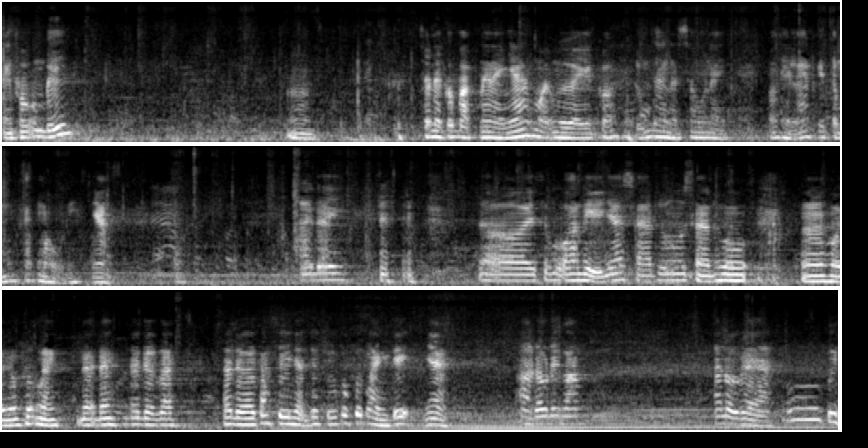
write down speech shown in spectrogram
thành phố Uông Bí. Ừ. chỗ này có bậc này này nhá mọi người có đúng ra là sau này có thể lát cái tấm khác màu đi nha. Ai đây. Rồi sư phụ hoan hỷ nhá xà thu xà thu. À, hội nhóm phước lành. Đây đây đây được rồi. Đã được các sư nhận cho chú có phước lành tí nha. Ở đâu đây con? Hà Nội về à? Ôi, quý.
